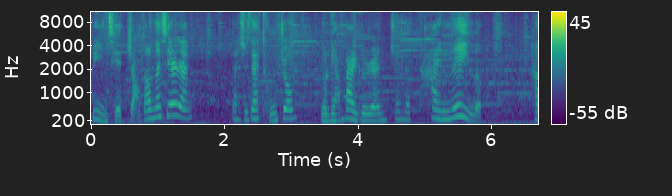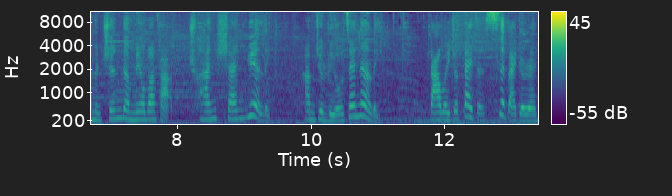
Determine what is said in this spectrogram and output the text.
并且找到那些人。但是在途中有两百个人真的太累了，他们真的没有办法穿山越岭，他们就留在那里。大卫就带着四百个人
